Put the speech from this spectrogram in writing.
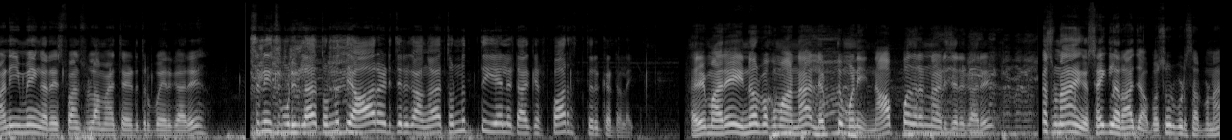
மணியுமே இங்கே ரெஸ்பான்சிபிளாக மேட்சை எடுத்துகிட்டு போயிருக்காரு. இன்னிங்ஸ் முடிவில் தொண்ணூற்றி ஆறு அடிச்சிருக்காங்க. தொண்ணூற்றி ஏழு டார்கெட் ஃபார் திருக்கட்டளை. அதே மாதிரி இன்னொரு பக்கமான லெஃப்ட் மணி நாற்பது ரன் அடிச்சிருக்காரு. சொன்னா எங்கள் சைக்கிளில் ராஜா ஃபர்ஸ்ட் ஓவர் போட்டு ஸ்டார்ட் பண்ண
